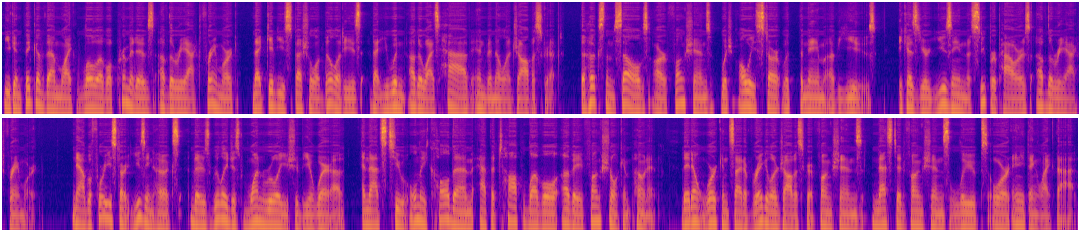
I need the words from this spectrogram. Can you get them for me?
you can think of them like low-level primitives of the React framework that give you special abilities that you wouldn't otherwise have in vanilla JavaScript. The hooks themselves are functions which always start with the name of use, because you're using the superpowers of the React framework. Now, before you start using hooks, there's really just one rule you should be aware of, and that's to only call them at the top level of a functional component. They don't work inside of regular JavaScript functions, nested functions, loops, or anything like that.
